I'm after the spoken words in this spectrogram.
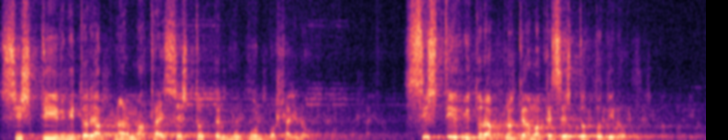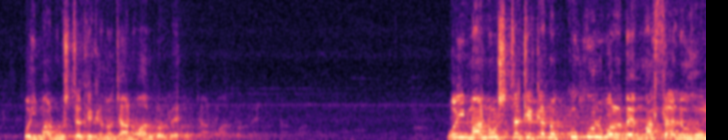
সৃষ্টির ভিতরে আপনার মাথায় শ্রেষ্ঠত্বের মুকুট বসাইল। সৃষ্টির ভিতরে আপনাকে আমাকে শ্রেষ্ঠত্ব দিল। ওই মানুষটাকে কেন জানোয়ার বলবে? ওই মানুষটাকে কেন কুকুর বলবে? মাসালুহুম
